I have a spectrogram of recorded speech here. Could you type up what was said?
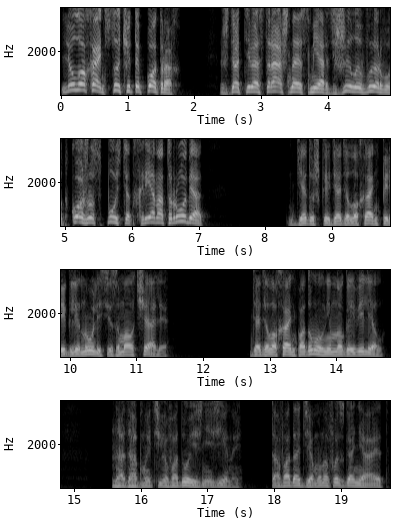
«Люлохань, сучий ты потрох! Ждет тебя страшная смерть, жилы вырвут, кожу спустят, хрен отрубят!» Дедушка и дядя Лохань переглянулись и замолчали. Дядя Лохань подумал немного и велел. «Надо обмыть ее водой из низины. Та вода демонов изгоняет».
